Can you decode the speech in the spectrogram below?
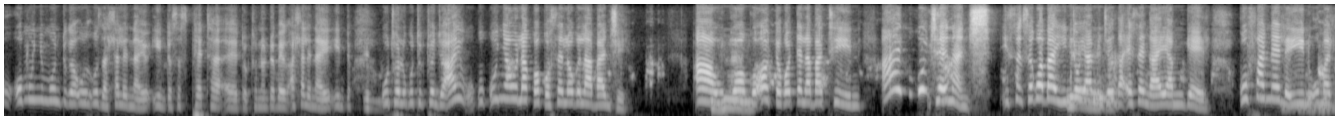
Omunye umuntu ke uzahlale nayo into sesiphetha eh, Dr. Nontobeko ahlale nayo into. Uthola ukuthi kuthiwe nje hayi unyawo lagogo seloko laba nje. Awu gogo odokotela bathini? Hayi kunjena nje. Sekwaba yinto yami njenga esengayamkela kufanele yini uma li-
